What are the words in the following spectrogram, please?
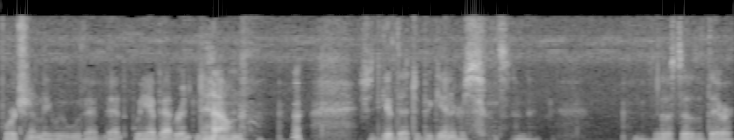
fortunately, we, that, that we have that written down. Should give that to beginners, so, so that their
